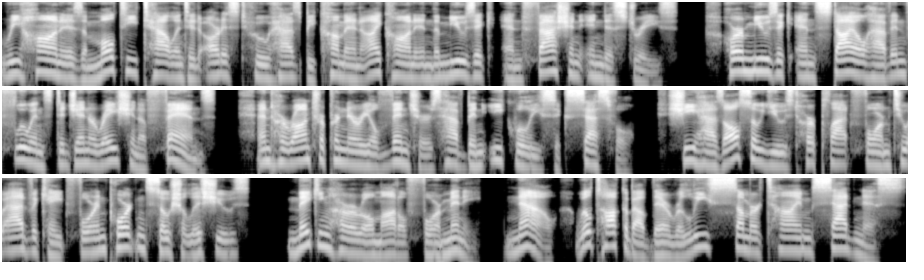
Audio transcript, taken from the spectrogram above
Rihanna is a multi-talented artist who has become an icon in the music and fashion industries. Her music and style have influenced a generation of fans, and her entrepreneurial ventures have been equally successful. She has also used her platform to advocate for important social issues, making her a role model for many. Now, we'll talk about their release Summertime Sadness.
